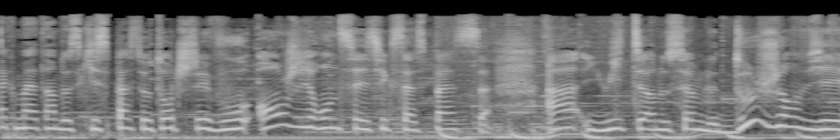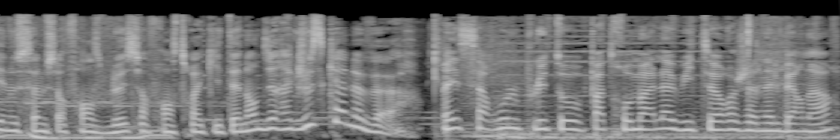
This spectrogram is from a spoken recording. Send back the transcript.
Chaque matin de ce qui se passe autour de chez vous en Gironde, c'est ici que ça se passe à 8h. Nous sommes le 12 janvier, nous sommes sur France Bleu, sur France 3 Aquitaine en direct jusqu'à 9h. Et ça roule plutôt pas trop mal à 8h, Janelle Bernard.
